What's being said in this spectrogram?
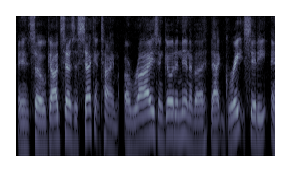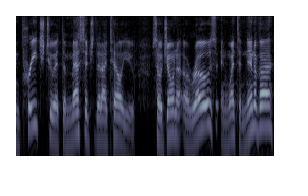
And so God says a second time, Arise and go to Nineveh, that great city, and preach to it the message that I tell you. So Jonah arose and went to Nineveh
